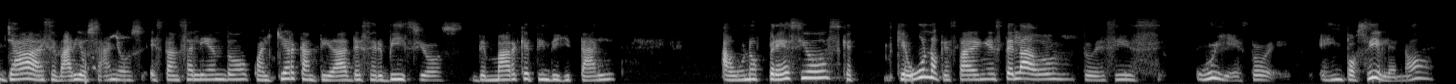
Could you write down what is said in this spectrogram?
ya hace varios años están saliendo cualquier cantidad de servicios de marketing digital a unos precios que que uno que está en este lado, tú decís, uy, esto es imposible, ¿no?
